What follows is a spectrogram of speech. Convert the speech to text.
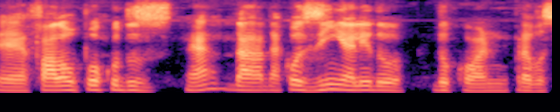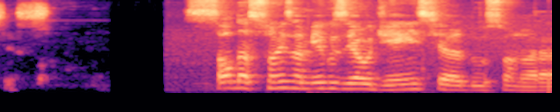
é, falar um pouco dos, né, da, da cozinha ali do, do Korn para vocês. Saudações, amigos e audiência do Sonora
